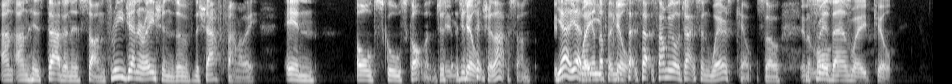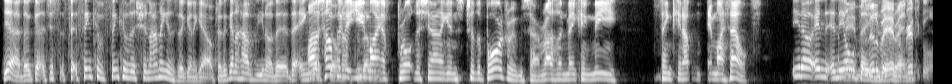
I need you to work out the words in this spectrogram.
and and his dad and his son, three generations of the Shaft family in old school Scotland. Just In just kilts. picture that, son. In yeah, yeah. They end up in kilts. Sa- Sa- Samuel Jackson wears kilt, so in the a three long of them. suede kilt. Yeah, they're gonna just th- think of think of the shenanigans they're going to get up to. They're going to have you know the the English. I was hoping going that you them. might have brought the shenanigans to the boardroom, sir, rather than making me think it up in myself. You know, in in the I mean, old days, a little of the bit Grin, hypocritical.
